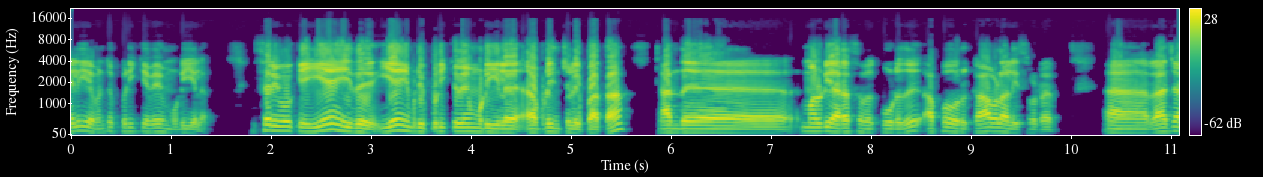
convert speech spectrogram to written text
எலியை வந்துட்டு பிடிக்கவே முடியல. சரி ஓகே ஏன் இது? ஏன் இப்படி பிடிக்கவே முடியல? அப்படின்னு சொல்லி பார்த்தா அந்த மறுபடியும் அரசவை கூடுது. அப்போ ஒரு காவலாளி சொல்றாரு ராஜா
